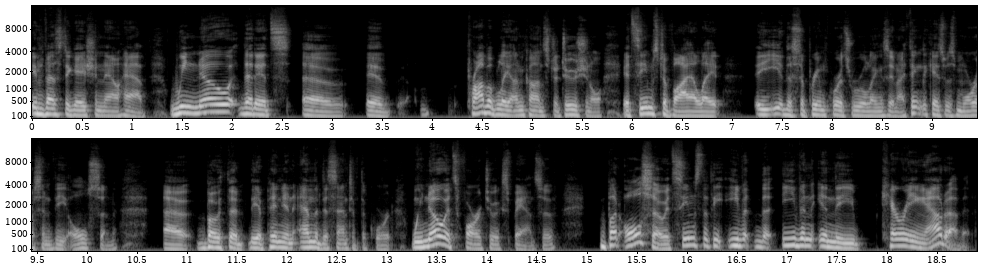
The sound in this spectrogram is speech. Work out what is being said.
investigation now have? We know that it's uh, uh, probably unconstitutional. It seems to violate the Supreme Court's rulings in, I think the case was Morrison v. Olson, uh, both the, the opinion and the dissent of the court. We know it's far too expansive, but also it seems that the even, the, even in the carrying out of it,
